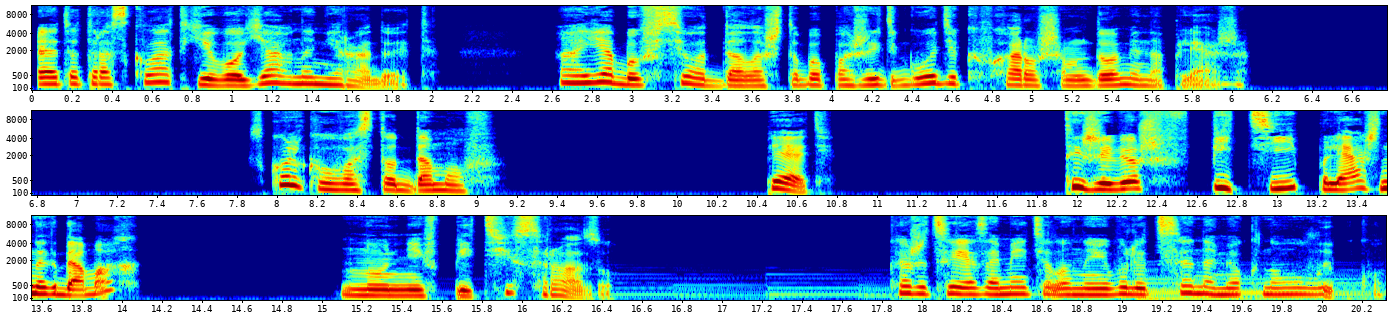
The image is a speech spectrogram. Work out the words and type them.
Этот расклад его явно не радует. А я бы все отдала, чтобы пожить годик в хорошем доме на пляже. Сколько у вас тут домов? Пять. Ты живешь в пяти пляжных домах? Ну, не в пяти сразу. Кажется, я заметила на его лице намек на улыбку.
